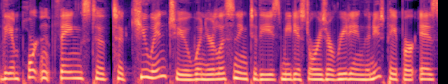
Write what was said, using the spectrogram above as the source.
the important things to to cue into when you're listening to these media stories or reading the newspaper is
